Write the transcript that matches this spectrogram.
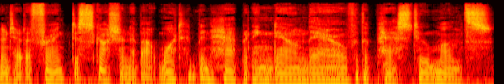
and had a frank discussion about what had been happening down there over the past two months.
